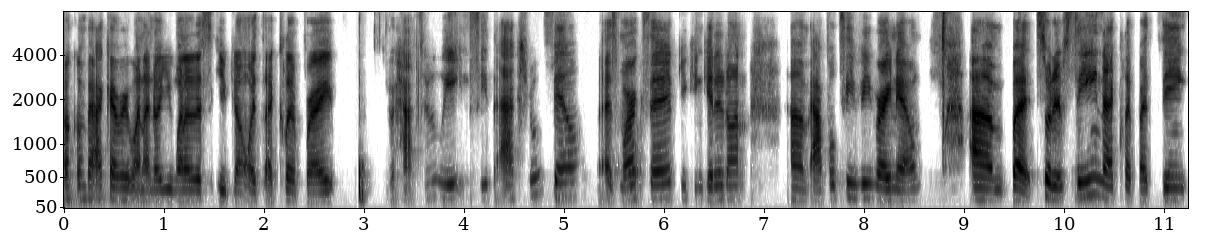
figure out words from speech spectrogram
Welcome back, everyone. I know you wanted us to keep going with that clip, right? you have to wait and see the actual film. As Mark said, you can get it on um, Apple TV right now. Um, but sort of seeing that clip, I think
